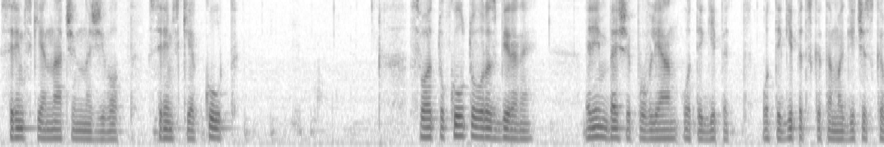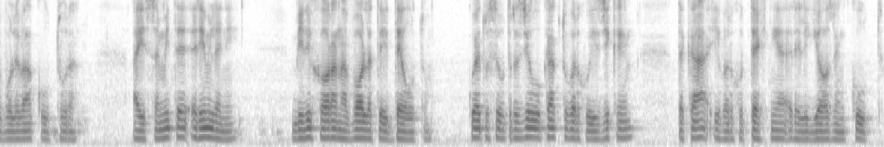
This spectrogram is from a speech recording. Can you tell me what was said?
с римския начин на живот, с римския култ. Своето култово разбиране Рим беше повлиян от Египет, от египетската магическа волева култура, а и самите римляни били хора на волята и делото, което се отразило както върху езика им, така и върху техния религиозен култ.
